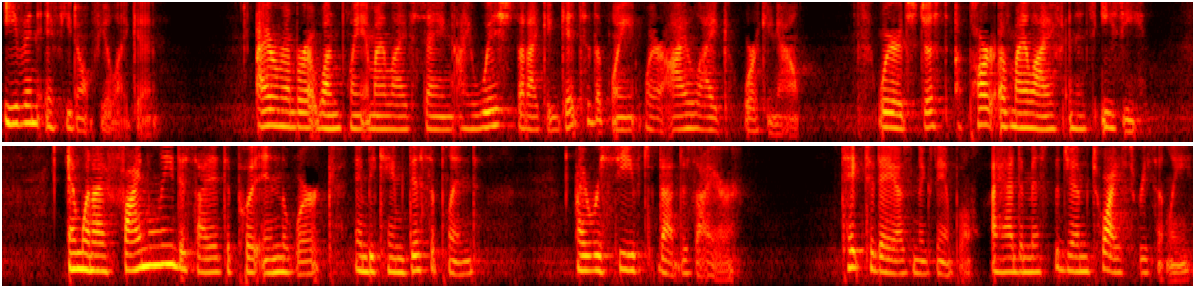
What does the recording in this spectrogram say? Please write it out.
even if you don't feel like it. I remember at one point in my life saying, I wish that I could get to the point where I like working out, where it's just a part of my life and it's easy. And when I finally decided to put in the work and became disciplined, I received that desire. Take today as an example. I had to miss the gym twice recently,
